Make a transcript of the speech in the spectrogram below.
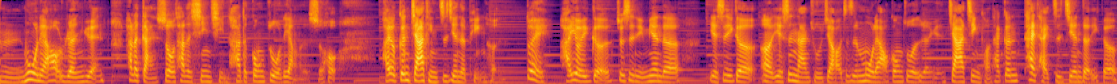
嗯，幕僚人员他的感受、他的心情、他的工作量的时候，还有跟家庭之间的平衡，对，还有一个就是里面的也是一个呃，也是男主角，就是幕僚工作的人员家境哈，他跟太太之间的一个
